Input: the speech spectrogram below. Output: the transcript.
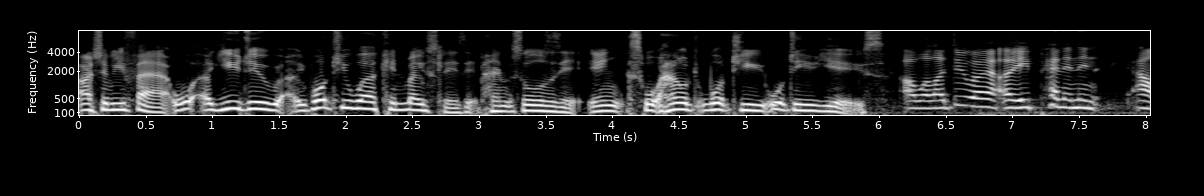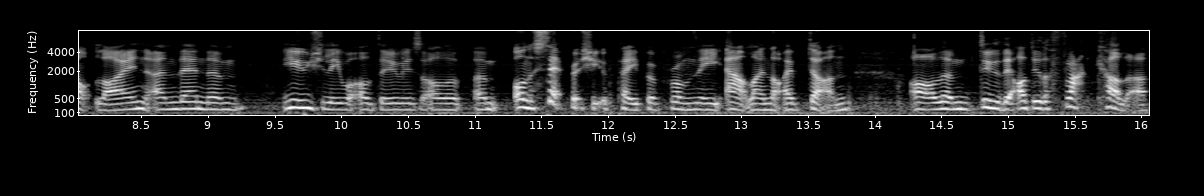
uh, to be fair, what you do, uh, what do you work in mostly? Is it pencils? Is it inks? What, how, what do you, what do you use? Oh well, I do a, a pen and ink outline, and then um, usually what I'll do is I'll um, on a separate sheet of paper from the outline that I've done, I'll um, do the I'll do the flat colour.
